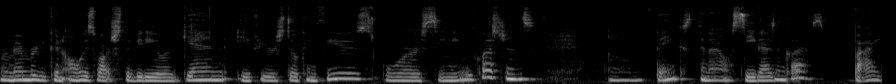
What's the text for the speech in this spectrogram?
Remember, you can always watch the video again if you're still confused or see me with questions. Um, thanks, and I'll see you guys in class. Bye.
